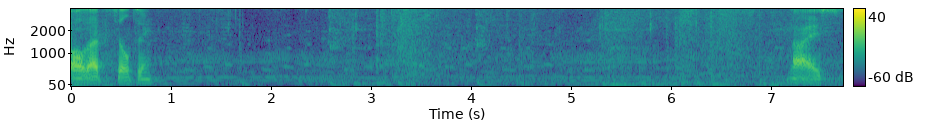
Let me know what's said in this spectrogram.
Oh, that's tilting. Nice.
